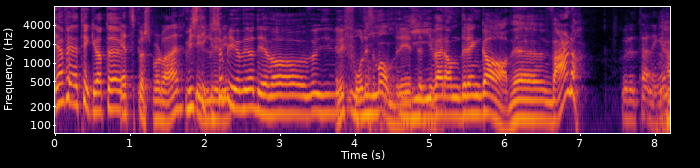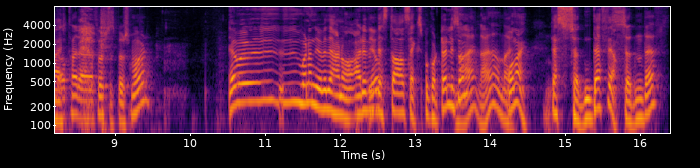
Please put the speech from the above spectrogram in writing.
Ja, for jeg tenker at eh, Et spørsmål hver? Hvis ikke så blir vi jo drevet og vi får liksom aldri gi hverandre en gave hver, da. Hvor er terningen? Her. Da tar jeg første spørsmål. Ja, men, hvordan gjør vi det her nå? Er det Jo. best ha sex på kortet? liksom? Nei, nei, nei. Å nei. Det er sudden death, ja. Sudden death.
